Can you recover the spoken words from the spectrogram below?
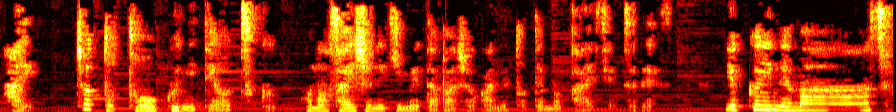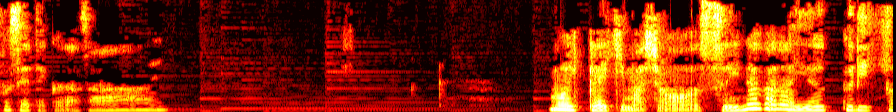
はい。ちょっと遠くに手をつく。この最初に決めた場所がね、とても大切です。ゆっくり寝まーす。伏せてください。もう一回行きましょう。吸いながらゆっくりと、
